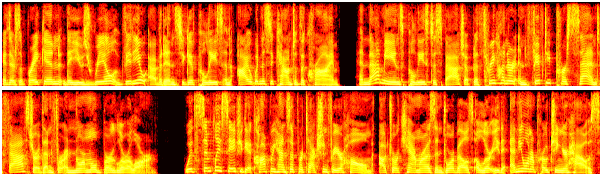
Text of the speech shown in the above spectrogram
If there's a break in, they use real video evidence to give police an eyewitness account of the crime. And that means police dispatch up to 350% faster than for a normal burglar alarm. With SimpliSafe, you get comprehensive protection for your home. Outdoor cameras and doorbells alert you to anyone approaching your house.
